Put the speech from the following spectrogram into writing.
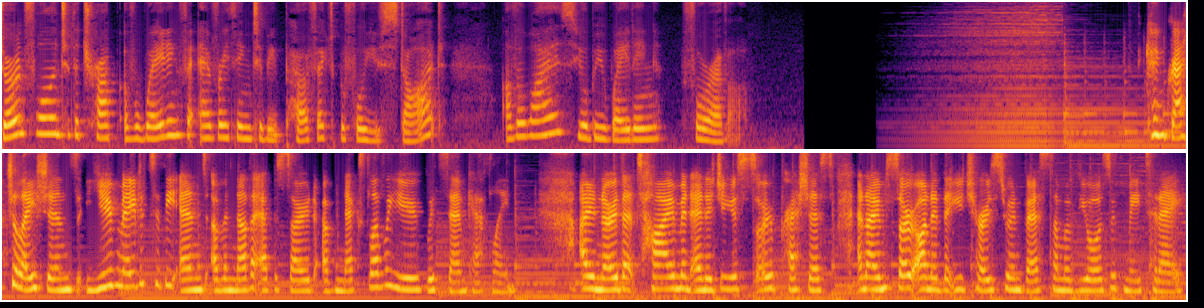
Don't fall into the trap of waiting for everything to be perfect before you start. Otherwise, you'll be waiting forever. Congratulations, you've made it to the end of another episode of Next Level You with Sam Kathleen. I know that time and energy is so precious, and I am so honored that you chose to invest some of yours with me today.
